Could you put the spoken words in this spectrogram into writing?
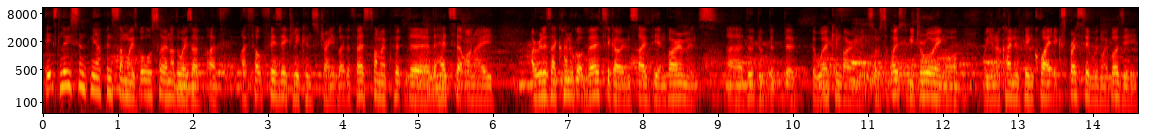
It's loosened me up in some ways, but also in other ways I've, I've, I felt physically constrained. Like the first time I put the, the headset on, I, I realized I kind of got vertigo inside the environments, uh, the, the, the, the, work environment. So I'm supposed to be drawing or, or, you know, kind of being quite expressive with my body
